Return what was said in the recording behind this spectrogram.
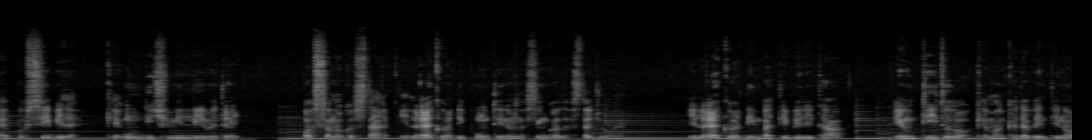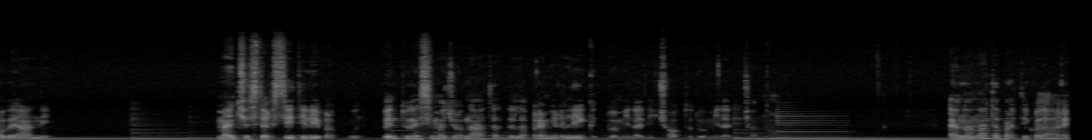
È possibile che 11 mm possano costarti il record di punti in una singola stagione, il record di imbattibilità e un titolo che manca da 29 anni? Manchester City-Liverpool, ventunesima giornata della Premier League 2018-2019. È un'annata particolare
